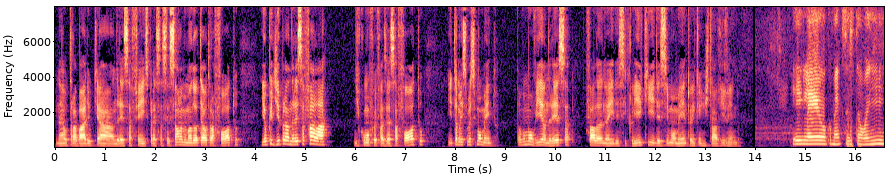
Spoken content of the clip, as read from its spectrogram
né, o trabalho que a Andressa fez para essa sessão. Ela me mandou até outra foto. E eu pedi para a Andressa falar de como foi fazer essa foto e também sobre esse momento. Então vamos ouvir a Andressa falando aí desse clique e desse momento aí que a gente está vivendo. E aí, Léo, como é que vocês estão aí?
